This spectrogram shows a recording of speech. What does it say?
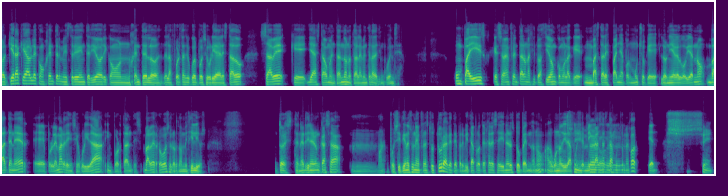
cualquiera que hable con gente del Ministerio de Interior y con gente de, las fuerzas y cuerpos de seguridad del Estado sabe que ya está aumentando notablemente la delincuencia. Un país que se va a enfrentar a una situación como la que va a estar España, por mucho que lo niegue el gobierno, va a tener eh, problemas de inseguridad importantes. Va a haber robos en los domicilios. Entonces, tener dinero en casa, mm, bueno, pues si tienes una infraestructura que te permita proteger ese dinero, estupendo, ¿no? Alguno dirá, pues en mi casa está mucho eh, mejor. Bien. Sí, eh,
